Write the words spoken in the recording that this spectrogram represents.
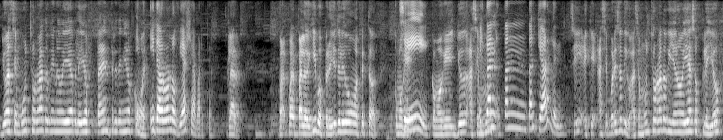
yo hace mucho rato que no veía playoffs tan entretenidos como Y, este. y te ahorró los viajes aparte. Claro. Para los equipos, pero yo te lo digo como espectador. Como Sí. que, como que yo hace mucho. Tan, tan que arden. Sí, es que hace, por eso digo, hace mucho rato que yo no veía esos playoffs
